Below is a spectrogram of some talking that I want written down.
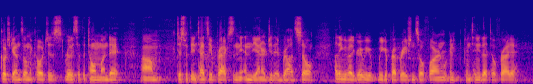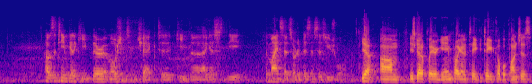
Coach Guentzel and the coaches really set the tone Monday, um, just with the intensity of practice and the, and the energy they brought. So I think we've had a great week, week of preparation so far, and we're going to continue that till Friday. How's the team going to keep their emotions in check to keep the, I guess, the the mindset sort of business as usual? Yeah, um, you just got to play your game. Probably going to take take a couple punches.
